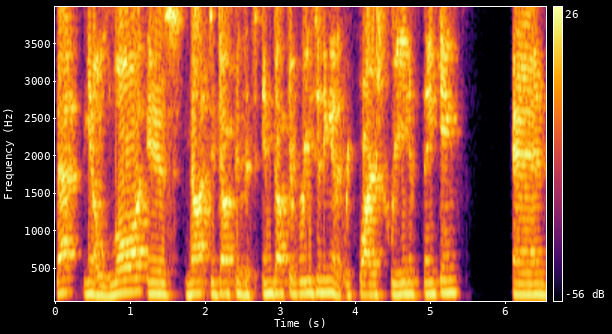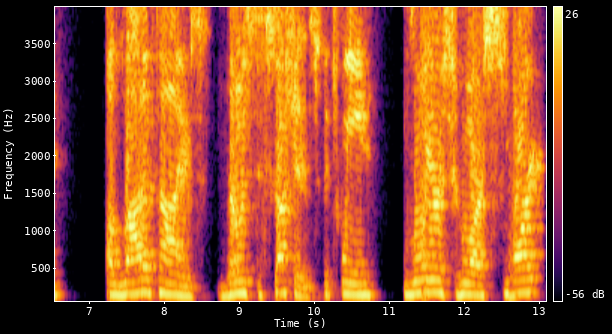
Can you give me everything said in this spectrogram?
that, you know, law is not deductive, it's inductive reasoning and it requires creative thinking. And a lot of times, those discussions between lawyers who are smart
